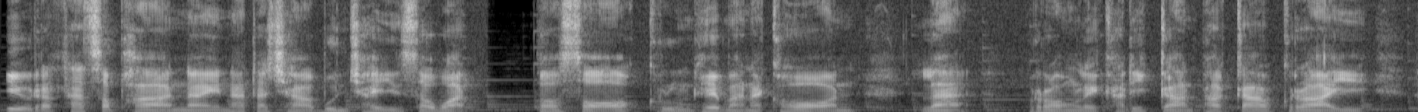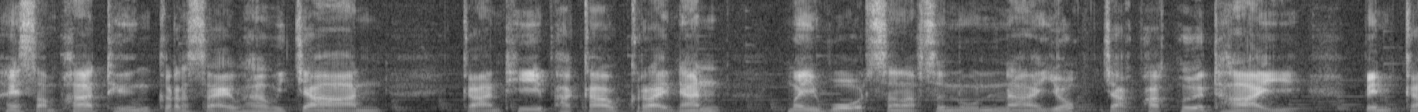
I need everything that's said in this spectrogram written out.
ที่รัฐสภาในนัทชาบุญชัยอินสวัสดิ์สสกรุงเทพมหานคร และรองเลขาธิการพรรคก้าวไกล ให้สัมภาษณ์ถึงกระแสวิพากษ์วิจารณ์ การที่พรรคก้าวไกลนั้น ไม่โหวตสนับสนุนนายกจากพรรคเพื่อไทย เป็นก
